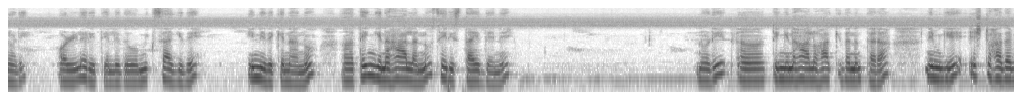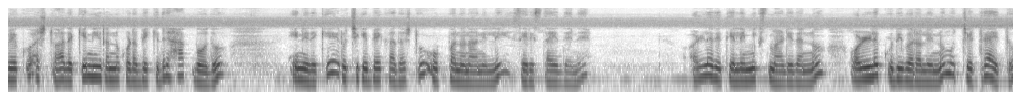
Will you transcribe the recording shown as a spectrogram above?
ನೋಡಿ, ಒಳ್ಳೆ ರೀತಿಯಲ್ಲಿ ಇದು ಮಿಕ್ಸ್ ಆಗಿದೆ. ಇನ್ನಿದಕ್ಕೆ ನಾನು ತೆಂಗಿನ ಹಾಲನ್ನು ಸೇರಿಸ್ತಾ ಇದ್ದೇನೆ. ನೋಡಿ ತೆಂಗಿನ ಹಾಲು ಹಾಕಿದ ನಂತರ ನಿಮಗೆ ಎಷ್ಟು ಹದ ಬೇಕು, ಅಷ್ಟು ಹದಕ್ಕೆ ನೀರನ್ನು ಕೂಡ ಬೇಕಿದ್ರೆ ಹಾಕ್ಬೋದು. ಇನ್ನಿದಕ್ಕೆ ರುಚಿಗೆ ಬೇಕಾದಷ್ಟು ಉಪ್ಪನ್ನು ನಾನಿಲ್ಲಿ ಸೇರಿಸ್ತಾ ಇದ್ದೇನೆ. ಒಳ್ಳೆ ರೀತಿಯಲ್ಲಿ ಮಿಕ್ಸ್ ಮಾಡಿ ಇದನ್ನು ಒಳ್ಳೆ ಕುದಿ ಬರಲು ಇನ್ನು ಆಯಿತು.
